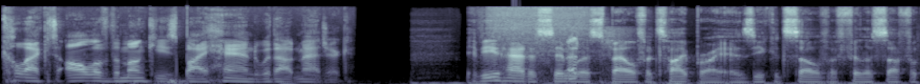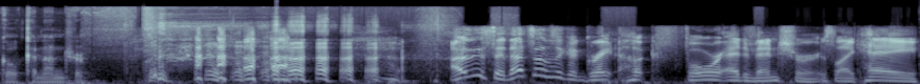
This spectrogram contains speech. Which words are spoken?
collect all of the monkeys by hand without magic. If you had a similar spell for typewriters, you could solve a philosophical conundrum. I was gonna say that sounds like a great hook for adventurers. Like, hey,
